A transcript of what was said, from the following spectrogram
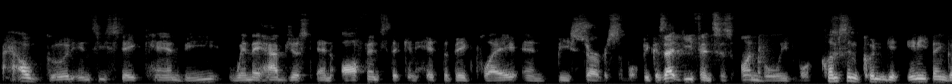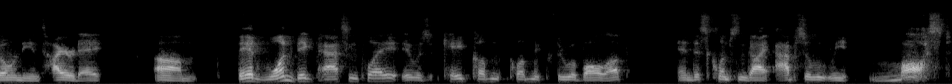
how good NC State can be when they have just an offense that can hit the big play and be serviceable because that defense is unbelievable. Clemson couldn't get anything going the entire day. Um, they had one big passing play. It was Cade Klubnik threw a ball up, and this Clemson guy absolutely mossed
